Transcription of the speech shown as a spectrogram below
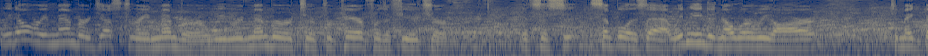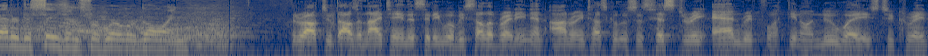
We don't remember just to remember. We remember to prepare for the future. It's as simple as that. We need to know where we are to make better decisions for where we're going. Throughout 2019, the city will be celebrating and honoring Tuscaloosa's history and reflecting on new ways to create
